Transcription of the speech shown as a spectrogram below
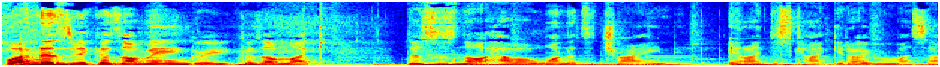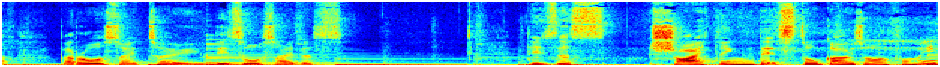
one is because I'm angry because I'm like, this is not how I wanted to train, and I just can't get over myself. But also too, there's also this, there's this shy thing that still goes on for me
